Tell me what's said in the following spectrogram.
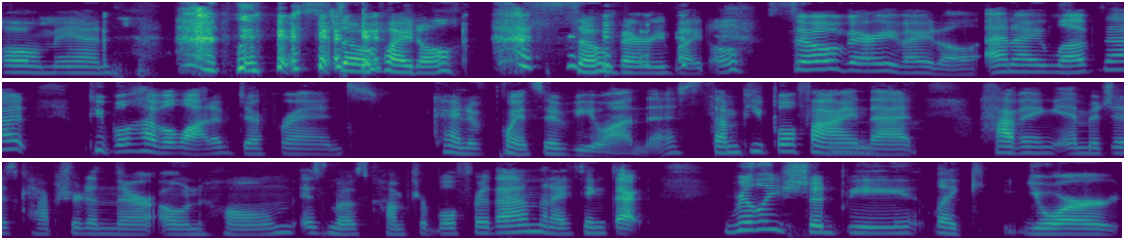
Oh man, so vital, so very vital. so very vital. And I love that people have a lot of different kind of points of view on this. Some people find Mhm. that having images captured in their own home is most comfortable for them. And I think that really should be like your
